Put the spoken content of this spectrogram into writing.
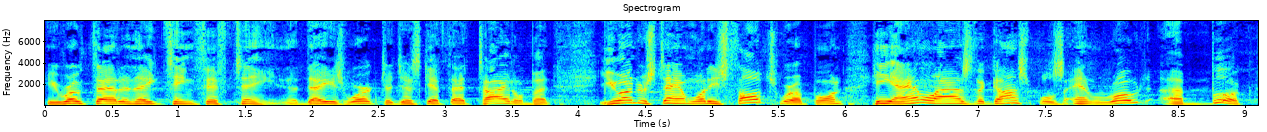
He wrote that in 1815. A day's work to just get that title, but you understand what his thoughts were upon. He analyzed the Gospels and wrote a book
